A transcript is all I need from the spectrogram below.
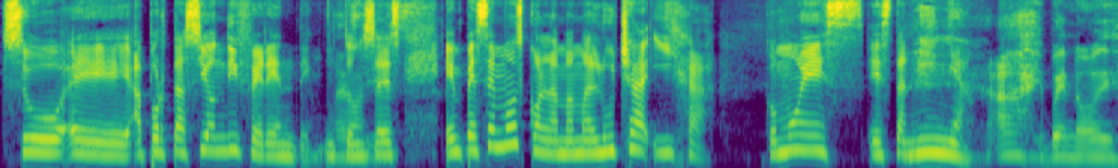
su eh, aportación diferente. Entonces, empecemos con la Mamalucha hija. ¿Cómo es esta niña? Ay, bueno, eh,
